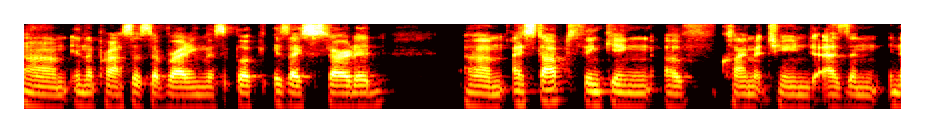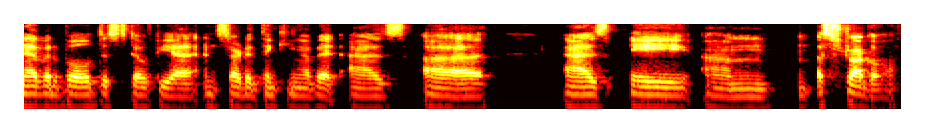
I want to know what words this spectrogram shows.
um, in the process of writing this book is I started, um, I stopped thinking of climate change as an inevitable dystopia and started thinking of it as uh, as a um, a struggle,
